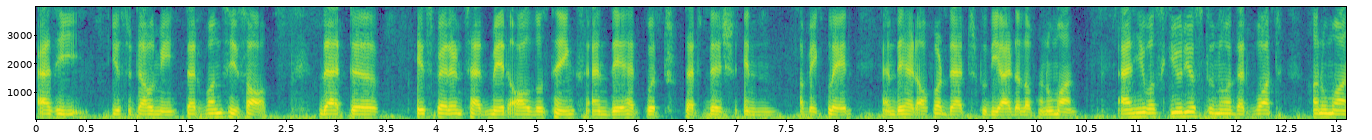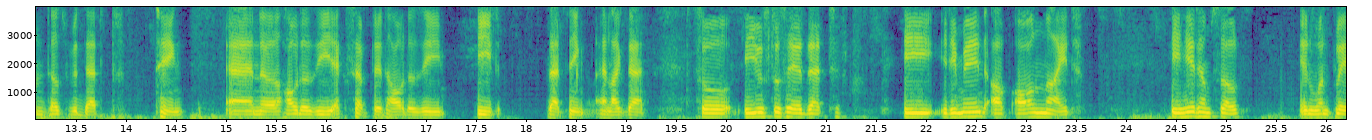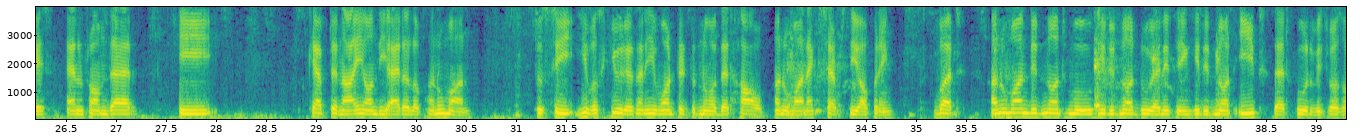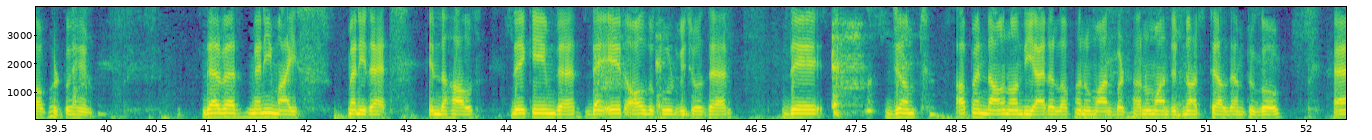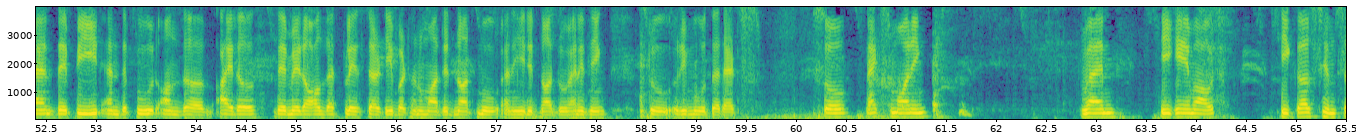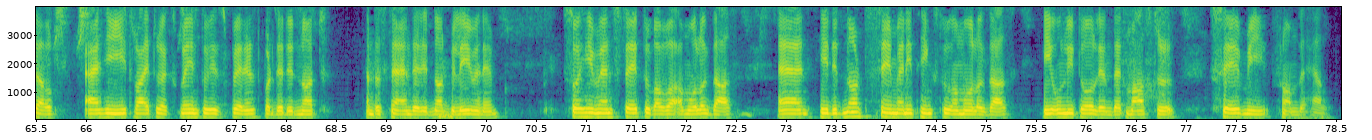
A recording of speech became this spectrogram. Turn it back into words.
as he used to tell me, that once he saw that uh, his parents had made all those things and they had put that dish in a big plate and they had offered that to the idol of Hanuman. And he was curious to know that what Hanuman does with that thing and uh, how does he accept it, how does he eat that thing and like that. So he used to say that he remained up all night. He hid himself in one place and from there he kept an eye on the idol of Hanuman to see he was curious and he wanted to know that how Hanuman accepts the offering. But Hanuman did not move, he did not do anything, he did not eat that food which was offered to him. There were many mice, many rats in the house. They came there, they ate all the food which was there. They jumped up and down on the idol of Hanuman, but Hanuman did not tell them to go. And they peed and they pooed on the idol. They made all that place dirty, but Hanuman did not move and he did not do anything to remove the rats. So next morning, when he came out, he cursed himself and he tried to explain to his parents, but they did not understand, they did not believe in him. So he went straight to Baba Amolak Das and he did not say many things to Amolak Das. He only told him that, Master, save me from the hell.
